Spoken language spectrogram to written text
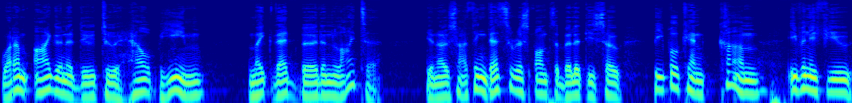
what am I going to do to help him make that burden lighter. You know, so I think that's a responsibility. So people can come, even if you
